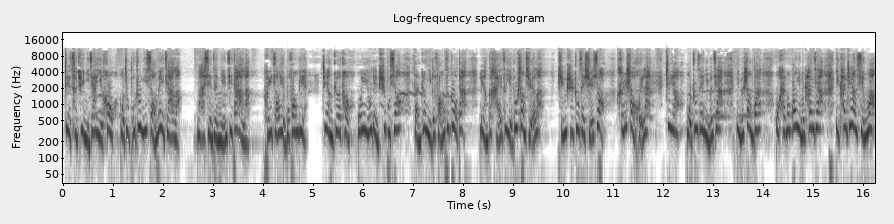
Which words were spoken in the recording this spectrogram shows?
这次去你家以后，我就不住你小妹家了。妈现在年纪大了，腿脚也不方便，这样折腾我也有点吃不消。反正你的房子够大，两个孩子也都上学了。平时住在学校，很少回来。这样我住在你们家，你们上班，我还能帮你们看家。你看这样行吗？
